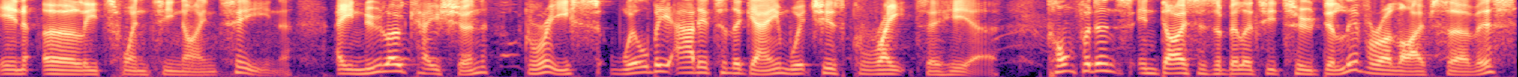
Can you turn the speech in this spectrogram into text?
in early 2019. A new location, Greece, will be added to the game, which is great to hear. Confidence in DICE's ability to deliver a live service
